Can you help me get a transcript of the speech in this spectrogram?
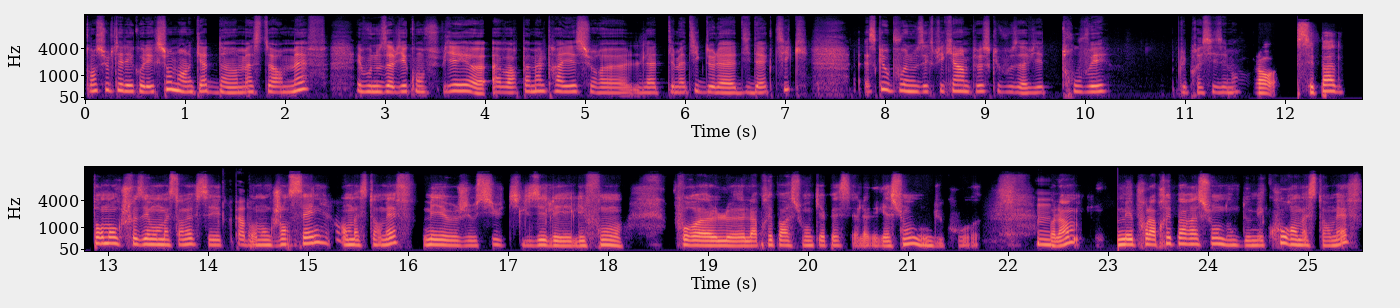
consulté les collections dans le cadre d'un master MEF et vous nous aviez confié avoir pas mal travaillé sur la thématique de la didactique. Est-ce que vous pouvez nous expliquer un peu ce que vous aviez trouvé plus précisément? Alors, c'est pas pendant que je faisais mon master MEF, c'est pendant que j'enseigne en master MEF, mais j'ai aussi utilisé les, fonds pour la préparation au CAPES et à l'agrégation. Donc, du coup, hmm. voilà. Mais pour la préparation donc, de mes cours en master MEF,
